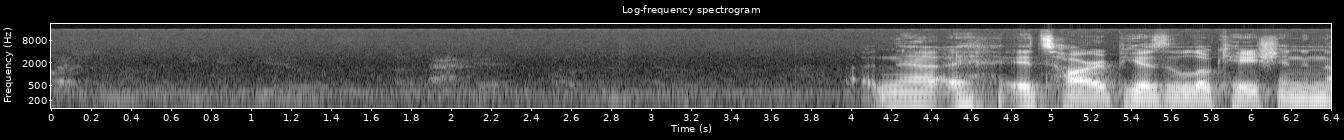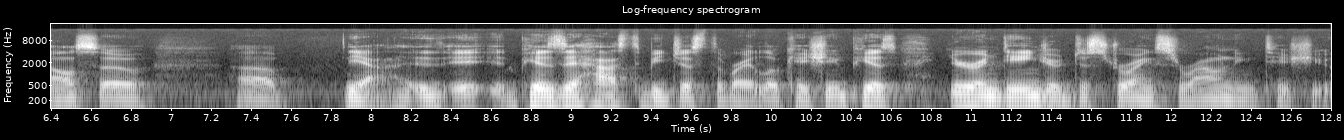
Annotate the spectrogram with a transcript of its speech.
question was if you could do a packet of No, it's hard because of the location and also, uh, yeah, it, it, because it has to be just the right location because you're in danger of destroying surrounding tissue.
